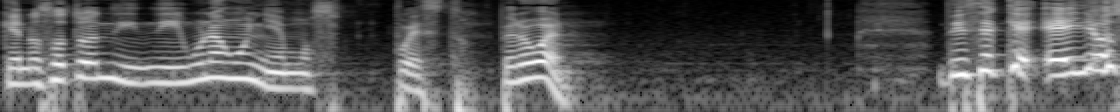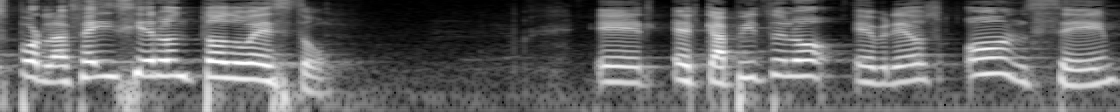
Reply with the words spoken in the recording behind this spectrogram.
Que nosotros ni, ni una uña hemos puesto. Pero bueno, Dice que ellos por la fe hicieron todo esto. El, capítulo Hebreos 11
